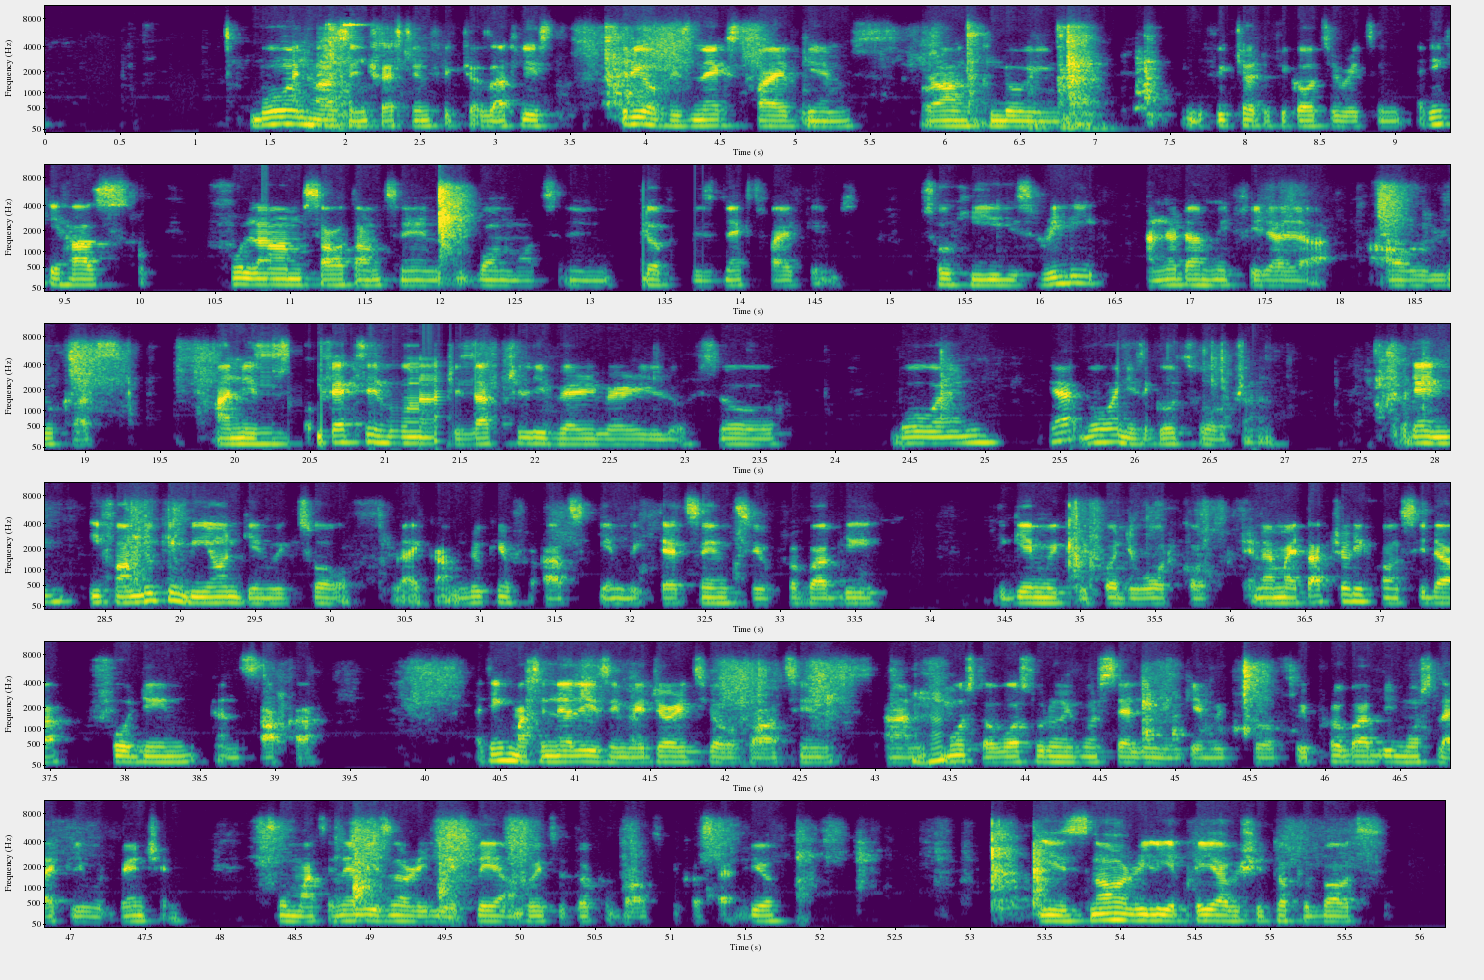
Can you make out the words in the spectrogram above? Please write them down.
Bowen has interesting fixtures. At least three of his next five games rank low in, in the fixture difficulty rating. I think he has Fulham, Southampton, Bournemouth in three of his next five games. So he is really another midfielder that I'll look at. And his effective one is actually very, very low. So Bowen, yeah, Bowen is a go-to option. But then if I'm looking beyond game week 12, like I'm looking for at game week 13 to probably the game week before the World Cup, then I might actually consider Foden and Saka. I think Martinelli is a majority of our teams, and Mhm. most of us wouldn't even sell him in game week 12. We probably most likely would bench him. So Martinelli is not really a player I'm going to talk about because I feel he's not really a player we should talk about.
